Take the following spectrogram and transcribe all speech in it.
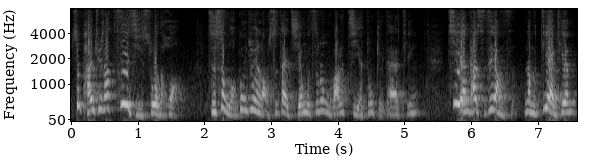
是盘局他自己说的话。只是我工作人员老师在节目之中，我把它解读给大家听。既然它是这样子，那么第二天，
